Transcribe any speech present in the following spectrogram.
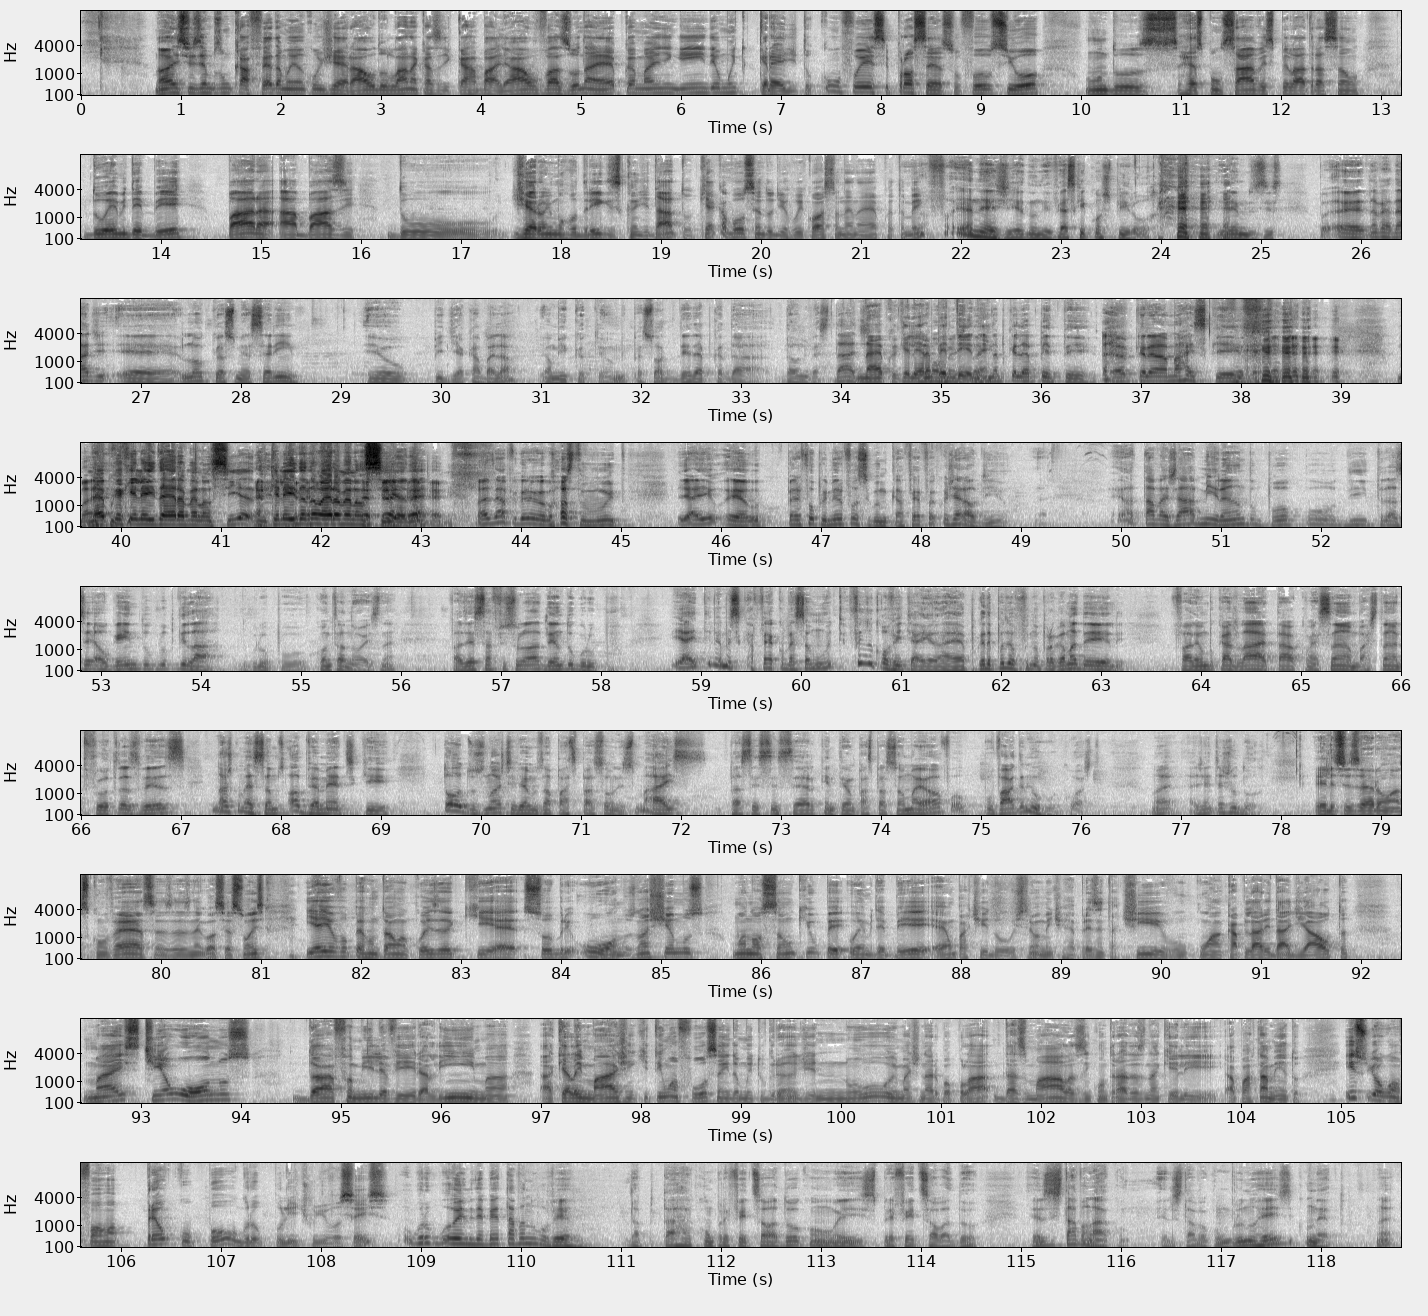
Nós fizemos um café da manhã com o Geraldo lá na casa de Carvalhal, vazou na época, mas ninguém deu muito crédito. Como foi esse processo? Foi o senhor um dos responsáveis pela atração do MDB para a base do Jerônimo Rodrigues, candidato, que acabou sendo de Rui Costa né, na época também? Foi a energia do universo que conspirou. Diremos isso. É, na verdade, é, logo que eu assumi a Serim, eu pedi a Carvalhal, é um amigo que eu tenho, um pessoal desde a época da, da universidade. Na época que ele era PT, né? Na época que ele era PT, na época que ele era mais à esquerda. Mas... Na época que ele ainda era melancia, que ele ainda não era melancia, né? Mas é uma figura que eu gosto muito. E aí, é, o, foi o primeiro, foi o segundo café, foi com o Geraldinho. Eu estava já mirando um pouco de trazer alguém do grupo de lá, do grupo contra nós, né? Fazer essa fissura lá dentro do grupo. E aí tivemos esse café, conversamos muito. Eu fiz um convite a ele na época, depois eu fui no programa dele, falei um bocado lá e tal, conversamos bastante, foi outras vezes. Nós começamos, obviamente que todos nós tivemos uma participação nisso, mas, para ser sincero, quem tem uma participação maior foi o Wagner e o Rui Costa. Não é? A gente ajudou. Eles fizeram as conversas, as negociações. E aí eu vou perguntar uma coisa que é sobre o ônus. Nós tínhamos uma noção que o, P, o MDB é um partido extremamente representativo, com a capilaridade alta, mas tinha o ônus da família Vieira Lima, aquela imagem que tem uma força ainda muito grande no imaginário popular das malas encontradas naquele apartamento. Isso de alguma forma preocupou o grupo político de vocês? O grupo o MDB estava no governo, estava com o prefeito Salvador, com o ex-prefeito Salvador. Eles estavam lá, com, eles estavam com Bruno Reis e com Neto. Né?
